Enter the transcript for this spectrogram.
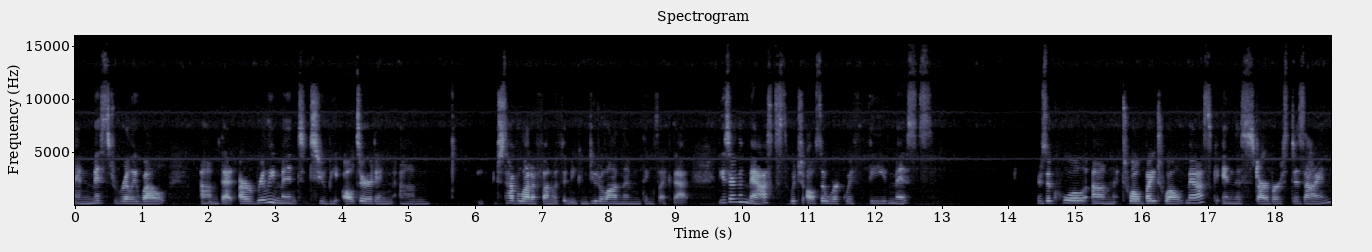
and mist really well um, that are really meant to be altered and um, just have a lot of fun with them. You can doodle on them and things like that. These are the masks, which also work with the mists. There's a cool um, 12 by 12 mask in this starburst design.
